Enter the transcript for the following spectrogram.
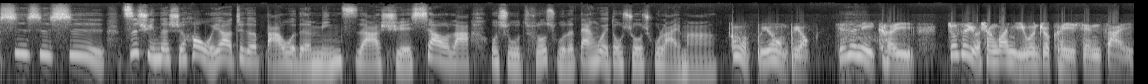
是是是，咨询的时候我要这个把我的名字啊、学校啦、我属所属的单位都说出来吗？哦，不用不用，其实你可以就是有相关疑问就可以先在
